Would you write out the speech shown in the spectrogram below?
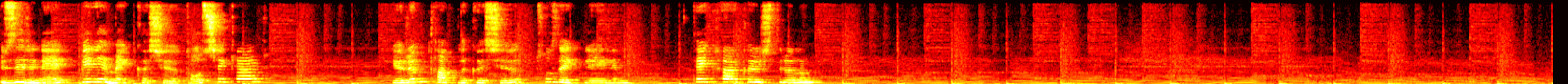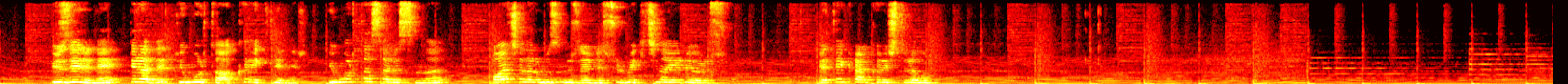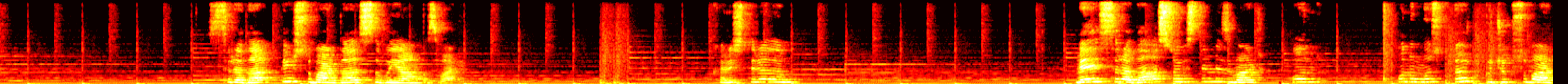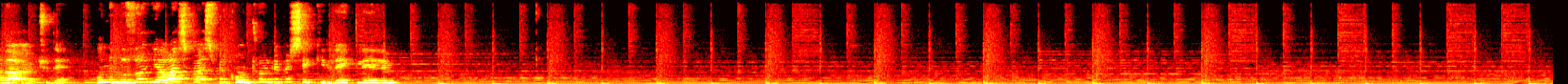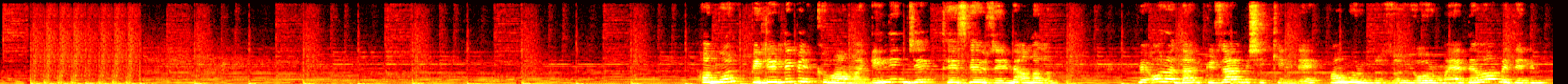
Üzerine bir yemek kaşığı toz şeker, yarım tatlı kaşığı tuz ekleyelim. Tekrar karıştıralım. Üzerine bir adet yumurta akı eklenir. Yumurta sarısını poğaçalarımızın üzerine sürmek için ayırıyoruz. Ve tekrar karıştıralım. Sırada bir su bardağı sıvı yağımız var. Karıştıralım. Ve sırada astrolistimiz var. Un, Unumuz 4,5 su bardağı ölçüde. Unumuzu yavaş yavaş ve kontrollü bir şekilde ekleyelim. Hamur belirli bir kıvama gelince tezgah üzerine alalım ve orada güzel bir şekilde hamurumuzu yoğurmaya devam edelim.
